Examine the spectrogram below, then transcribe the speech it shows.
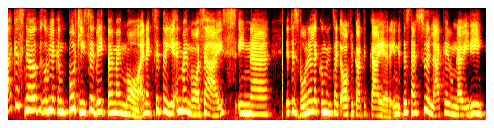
Ek is nou op die oomblik in Port Elizabeth by my ma en ek sit nou hier in my ma se huis en uh dit is wonderlik om in Suid-Afrika te kuier en dit is nou so lekker om nou hierdie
